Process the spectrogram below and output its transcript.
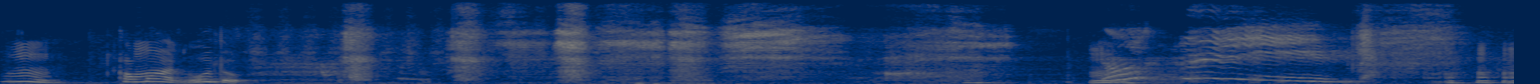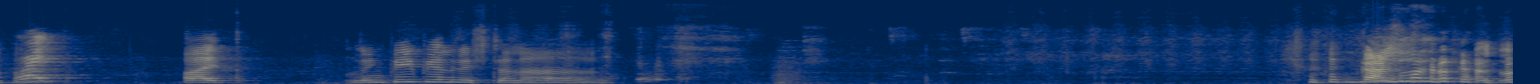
ಹ್ಮ್ ಕಮಾನ್ ಓದು ಆಯ್ತು ನಿಂಗೆ ಪಿ ಪಿ ಅಂದ್ರೆ ಇಷ್ಟನಾ? ಕಣ್ ಮಾಡು ಕಣ್ಣು.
